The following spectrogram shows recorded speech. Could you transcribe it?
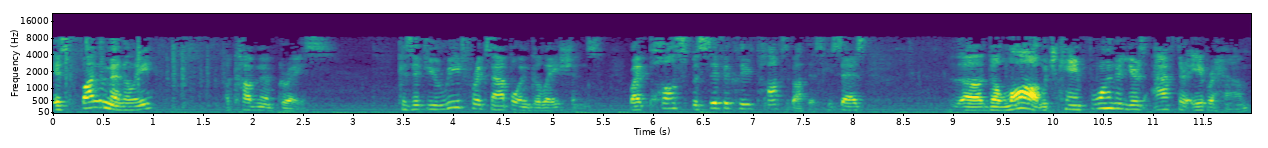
is fundamentally a covenant of grace. Because if you read, for example, in Galatians, right, Paul specifically talks about this. He says, uh, the law, which came 400 years after Abraham,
